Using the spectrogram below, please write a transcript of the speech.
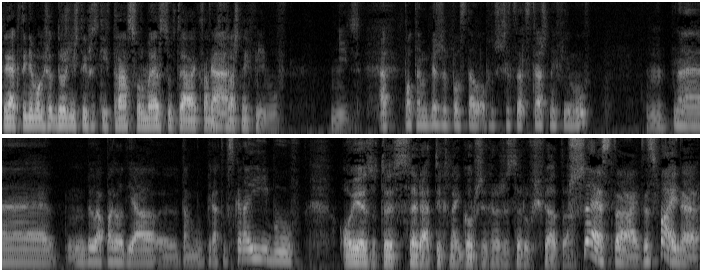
Tak jak ty nie możesz odróżnić tych wszystkich Transformersów, tak samo Tak. strasznych filmów. Nic. A potem wiesz, że powstało oprócz stra- strasznych filmów Hmm. E, była parodia e, tam Piratów z Karaibów. O Jezu, to jest seria tych najgorszych reżyserów świata. Przestań, to jest fajne.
